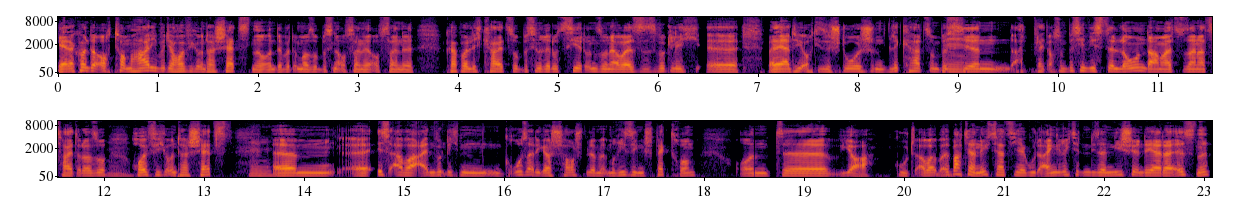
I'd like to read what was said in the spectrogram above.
Ja, da konnte auch Tom Hardy wird ja häufig unterschätzt, ne? Und der wird immer so ein bisschen auf seine auf seine Körperlichkeit so ein bisschen reduziert und so, ne? Aber es ist wirklich, äh, weil er natürlich auch diesen stoischen Blick hat, so ein bisschen, hat vielleicht auch so ein bisschen wie Stallone damals zu seiner Zeit oder so, häufig unterschätzt. Ähm, äh, ist aber ein wirklich ein großartiger Schauspieler mit einem riesigen Spektrum und äh, ja. Gut, aber es macht ja nichts, er hat sich ja gut eingerichtet in dieser Nische, in der er da ist, ne?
